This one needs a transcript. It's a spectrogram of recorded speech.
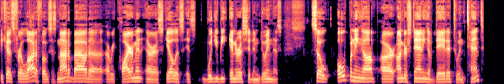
because for a lot of folks, it's not about a, a, requirement or a skill. It's, it's would you be interested in doing this? So opening up our understanding of data to intent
